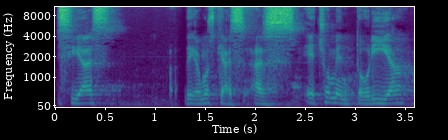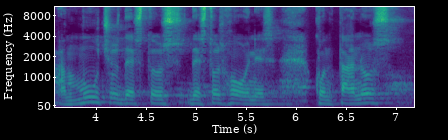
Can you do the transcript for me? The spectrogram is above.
si has digamos que has, hecho mentoría a muchos de estos, de estos jóvenes. Contanos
